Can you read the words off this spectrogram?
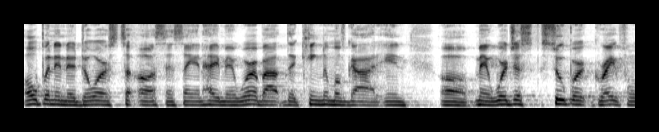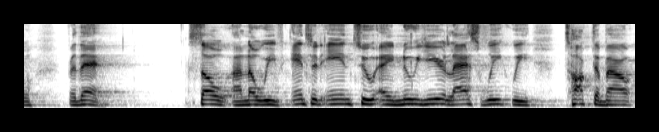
opening their doors to us and saying, hey, man, we're about the kingdom of God. And, uh, man, we're just super grateful for that. So I know we've entered into a new year. Last week we talked about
